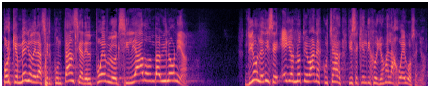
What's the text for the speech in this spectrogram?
Porque en medio de la circunstancia del pueblo exiliado en Babilonia, Dios le dice, ellos no te van a escuchar. Y Ezequiel dijo, yo me la juego, Señor.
